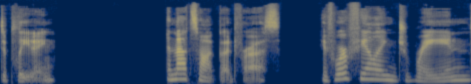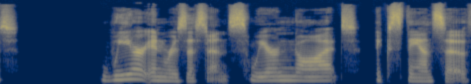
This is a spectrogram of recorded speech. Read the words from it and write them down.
depleting. And that's not good for us. If we're feeling drained, we are in resistance. We are not expansive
